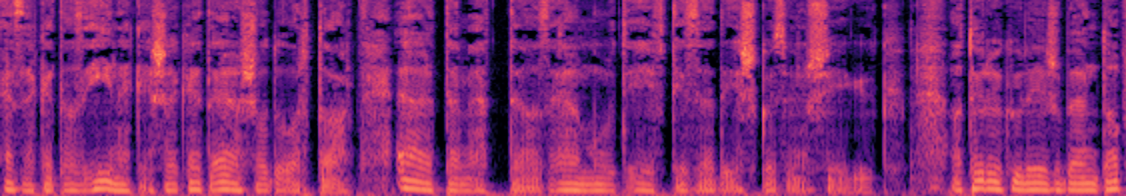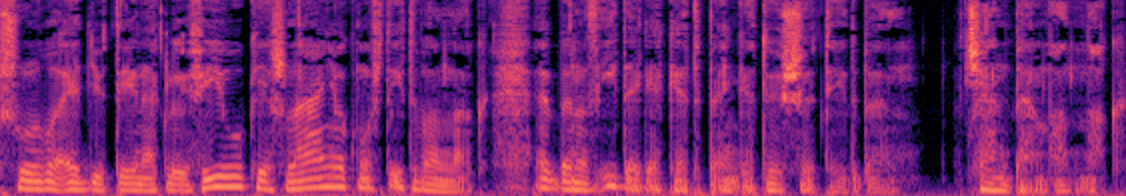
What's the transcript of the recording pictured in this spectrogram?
Ezeket az énekeseket elsodorta, eltemette az elmúlt évtized és közönségük. A törökülésben tapsolva együtt éneklő fiúk és lányok most itt vannak, ebben az idegeket pengető sötétben. Csendben vannak.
